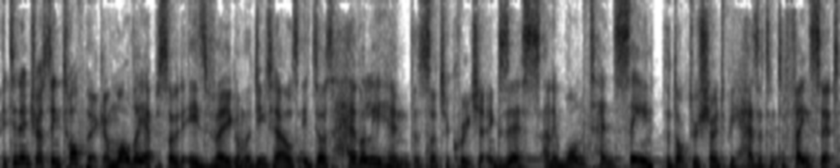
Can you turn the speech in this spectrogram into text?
It's an interesting topic, and while the episode is vague on the details, it does heavily hint that such a creature exists, and in one tense scene, the Doctor is shown to be hesitant to face it,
